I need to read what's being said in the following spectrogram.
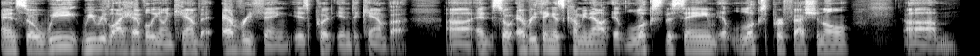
And so we we rely heavily on canva. Everything is put into canva. Uh, and so everything is coming out. It looks the same. It looks professional. Um,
